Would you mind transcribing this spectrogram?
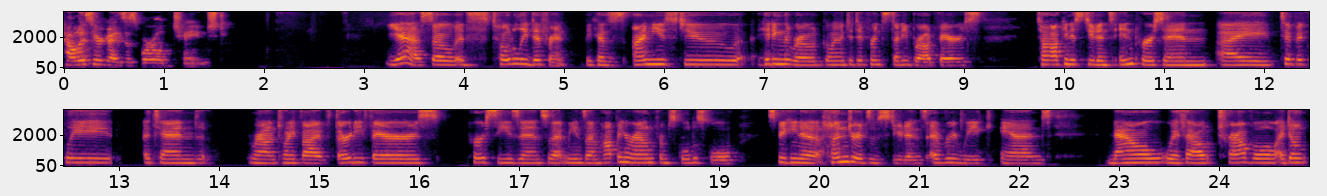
How has your guys' world changed? Yeah, so it's totally different because I'm used to hitting the road, going to different study abroad fairs, talking to students in person. I typically attend around 25, 30 fairs per season. So that means I'm hopping around from school to school, speaking to hundreds of students every week. And now without travel, I don't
